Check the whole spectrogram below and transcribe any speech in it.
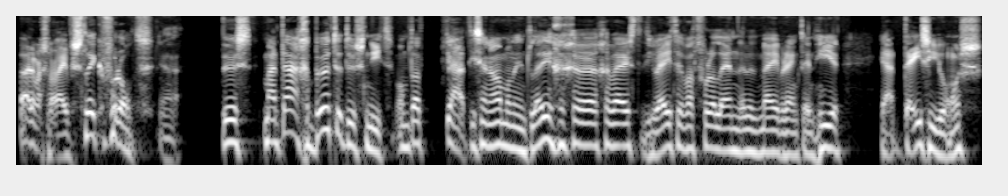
Maar dat was wel even slikken voor ons. ja. Dus, maar daar gebeurt het dus niet. Omdat ja, die zijn allemaal in het leger ge- geweest. Die weten wat voor ellende het meebrengt. En hier, ja, deze jongens,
